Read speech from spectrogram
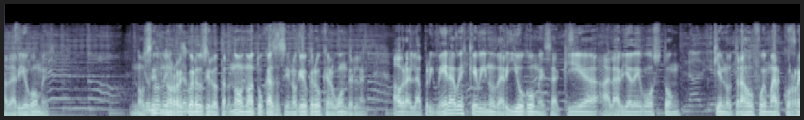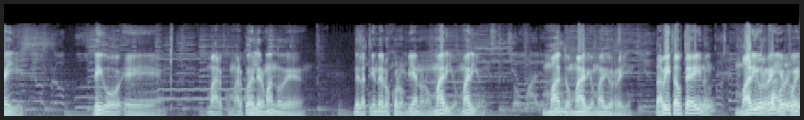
a Darío Gómez. No sé, no no, recuerdo. recuerdo si lo trajo. No, no a tu casa, sino que yo creo que al Wonderland. Ahora, la primera vez que vino Darío Gómez aquí a- al área de Boston, quien lo trajo fue Marco Reyes. Digo, eh, Marco. Marco es el hermano de, de la tienda de los colombianos, ¿no? Mario, Mario. Ma- don Mario, Mario Reyes. David, ¿está usted ahí, no? Mario Reyes fue.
